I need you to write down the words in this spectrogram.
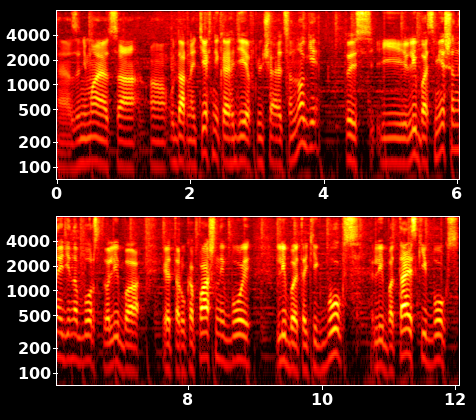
э, занимаются э, ударной техникой, где включаются ноги. То есть и либо смешанное единоборство, либо это рукопашный бой, либо это кикбокс, либо тайский бокс.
